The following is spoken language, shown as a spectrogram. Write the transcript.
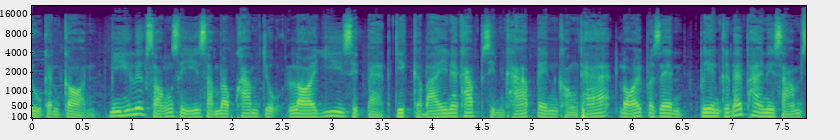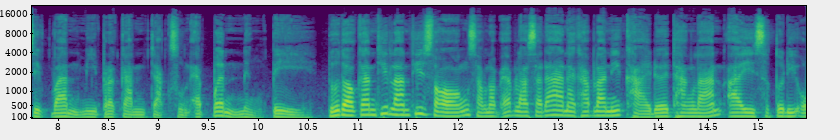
ดูกันก่อน มีให้เลือก 2 สีสำหรับความจุ128 กิกะไบต์นะครับ สินค้าเป็นของแท้ 100%เปลี่ยนคืนได้ภายใน 30 วัน มีประกันจากศูนย์ Apple 1 ปี ดูต่อกันที่ร้านที่ 2สำหรับแอป Lazada นะครับ ร้านนี้ขายโดยทางร้าน iStudio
